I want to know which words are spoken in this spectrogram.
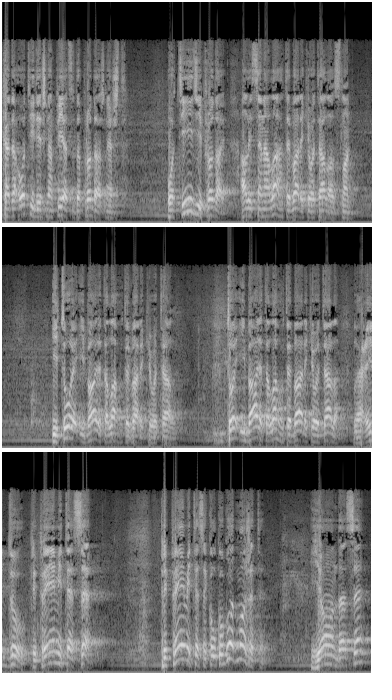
kada otideš na pijacu da prodaš nešto otiđi i prodaj ali se na Allaha te bareke od oslani i to je ibadet Allahu te bareke od to je ibadet Allahu te bareke od idu pripremite se. Pripremite se koliko god možete. I onda se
